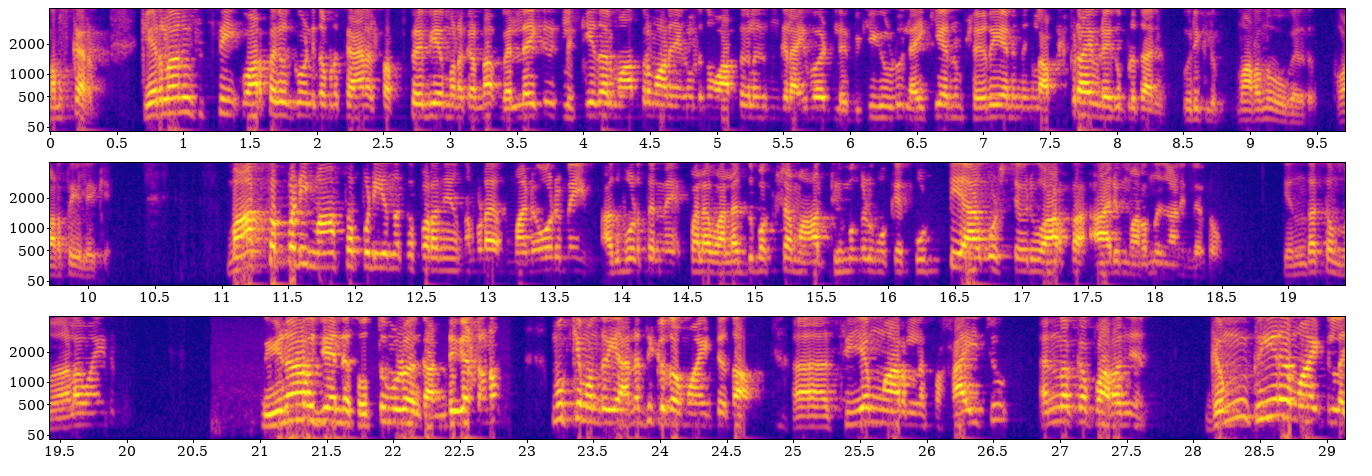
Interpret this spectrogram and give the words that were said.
നമസ്കാരം. കേരള ന്യൂസ് സിക്സ്റ്റി വാർത്തകൾക്ക് വേണ്ടി നമ്മുടെ ചാനൽ സബ്സ്ക്രൈബ് ചെയ്യാൻ മറക്കണ്ട. ബെല്ലൈക്കൺ ക്ലിക്ക് ചെയ്താൽ മാത്രമാണ് ഞങ്ങൾ ഇന്ന് വാർത്തകൾ നിങ്ങൾക്ക് ലൈവായിട്ട് ലഭിക്കുകയുള്ളൂ. ലൈക്ക് ചെയ്യാനും ഷെയർ ചെയ്യാനും നിങ്ങൾ അഭിപ്രായം രേഖപ്പെടുത്താനും ഒരിക്കലും മറന്നുപോകരുത് വാർത്തയിലേക്ക്. മാസപ്പടി മാസപ്പടി എന്നൊക്കെ പറഞ്ഞ് നമ്മുടെ മനോരമയും അതുപോലെ തന്നെ പല വലതുപക്ഷ മാധ്യമങ്ങളും ഒക്കെ കുട്ടി ആഘോഷിച്ച ഒരു വാർത്ത ആരും മറന്നു കാണില്ലല്ലോ. എന്തൊക്കെ മേളമായിരുന്നു. വീണാ വിജയന്റെ സ്വത്ത് മുഴുവൻ കണ്ടുകെട്ടണം. മുഖ്യമന്ത്രി അനധികൃതമായിട്ട് സി എം ആറിനെ സഹായിച്ചു എന്നൊക്കെ പറഞ്ഞ് ഗംഭീരമായിട്ടുള്ള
